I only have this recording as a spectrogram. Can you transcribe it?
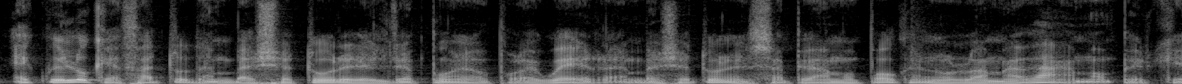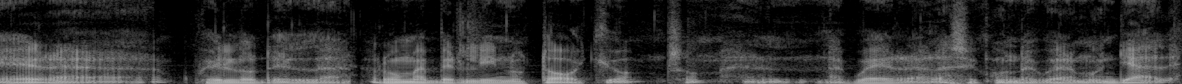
È quello che ha fatto da ambasciatore del Giappone dopo la guerra. Ambasciatore ne sapevamo poco e non lo amavamo perché era quello del Roma-Berlino-Tokyo, insomma, la guerra, la seconda guerra mondiale.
